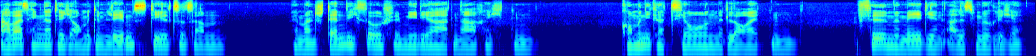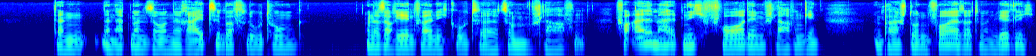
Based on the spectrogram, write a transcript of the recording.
Aber es hängt natürlich auch mit dem Lebensstil zusammen. Wenn man ständig Social Media hat, Nachrichten, Kommunikation mit Leuten, Filme, Medien, alles Mögliche, dann, dann hat man so eine Reizüberflutung und das ist auf jeden Fall nicht gut äh, zum Schlafen. Vor allem halt nicht vor dem Schlafengehen. Ein paar Stunden vorher sollte man wirklich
